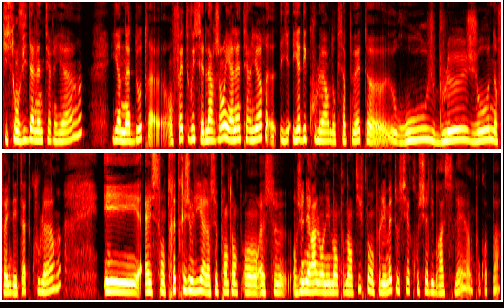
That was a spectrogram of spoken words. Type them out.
qui sont vides à l'intérieur. Il y en a d'autres. euh, En fait, oui, c'est de l'argent et à l'intérieur euh, il y- a des couleurs. Donc ça peut être rouge, bleu, jaune, enfin des tas de couleurs. Et elles sont très très jolies. Alors, se en, elles se, en général, on les met en pendentif, mais on peut les mettre aussi accrochés à des bracelets, hein, pourquoi pas.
